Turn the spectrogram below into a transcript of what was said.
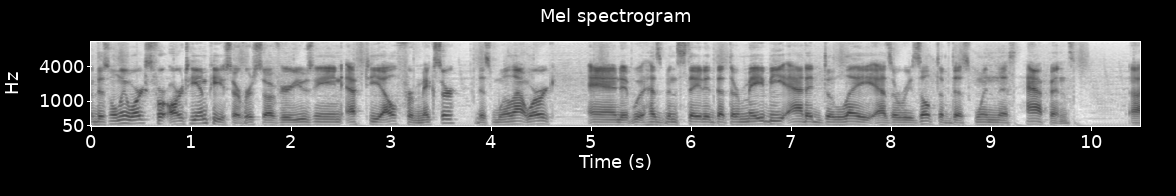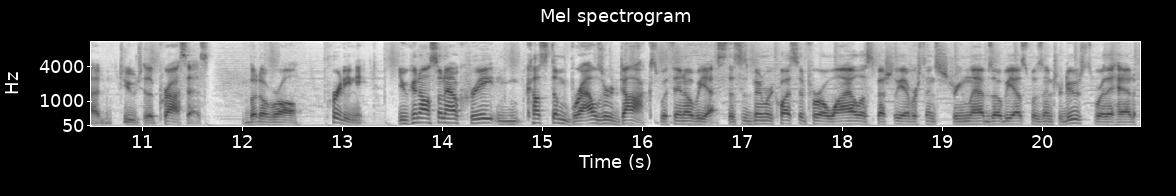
this only works for RTMP servers, so if you're using FTL for Mixer, this will not work and it has been stated that there may be added delay as a result of this when this happens uh, due to the process. But overall, pretty neat. You can also now create custom browser docks within OBS. This has been requested for a while, especially ever since Streamlabs OBS was introduced, where they had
